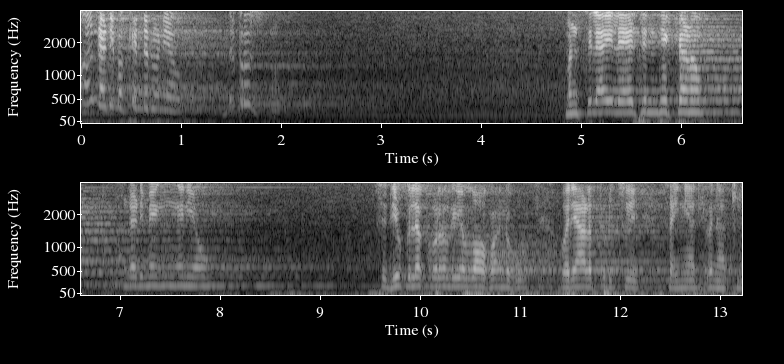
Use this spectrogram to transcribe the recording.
അതിന്റെ ദുന്യാവും ദുന്യാവ് ഇത് പ്രശ്നം? മനസ്സിലായില്ലേ? ചിന്തിക്കണം. അടിമ അക്ബർ റളിയല്ലാഹു അൻഹു ഒരാളെ പിടിച്ച് സൈന്യാധിപനാക്കി.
